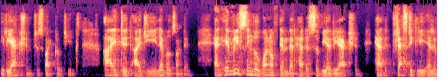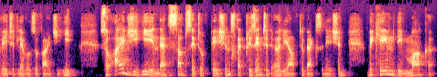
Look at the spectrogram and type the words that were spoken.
the reaction to spike proteins. I did IgE levels on them. And every single one of them that had a severe reaction had drastically elevated levels of IgE. So IgE in that subset of patients that presented early after vaccination became the marker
